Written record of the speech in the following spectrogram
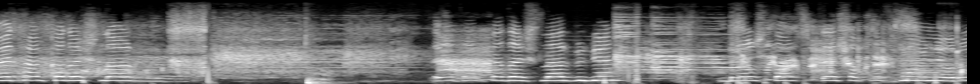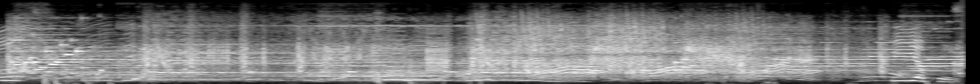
Evet arkadaşlar. Evet arkadaşlar bugün Brawl Stars'ta hesaplaşma oynuyoruz. İyi yapıyoruz.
